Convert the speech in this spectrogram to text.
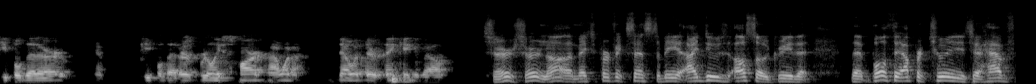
people that are you know, people that are really smart and I want to know what they're thinking about. Sure, sure. No, that makes perfect sense to me. I do also agree that that both the opportunity to have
